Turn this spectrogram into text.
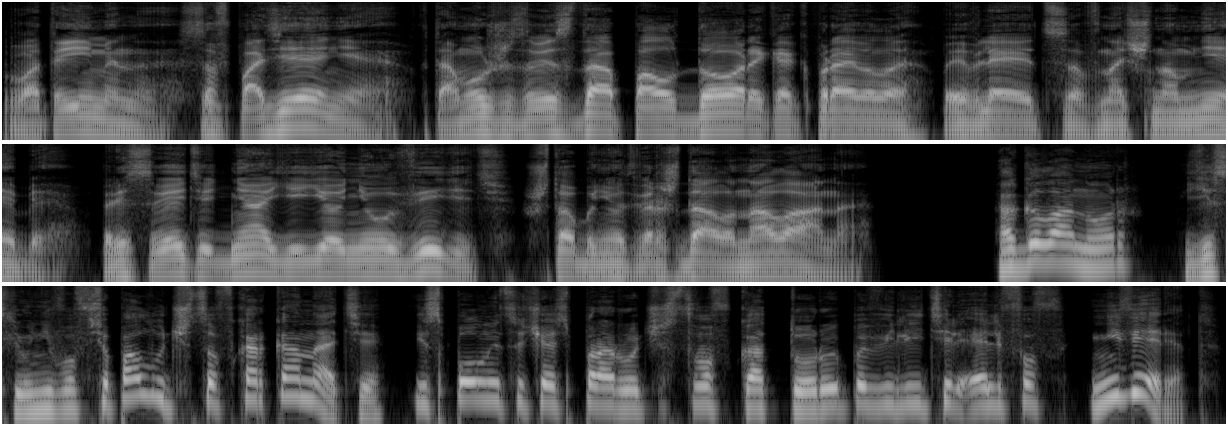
«Вот именно, совпадение. К тому же звезда Полдоры, как правило, появляется в ночном небе. При свете дня ее не увидеть, что бы ни утверждала Налана». «А Галанор? Если у него все получится в Карканате, исполнится часть пророчества, в которую повелитель эльфов не верит».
